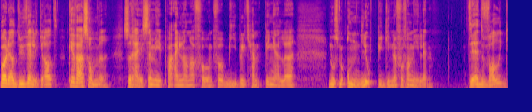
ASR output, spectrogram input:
Bare det at du velger at ok, hver sommer så reiser vi på en eller annen form for bibelcamping eller noe som er åndelig oppbyggende for familien. Det er et valg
